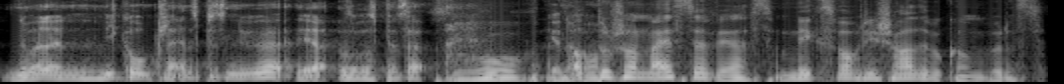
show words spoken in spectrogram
Nimm mal dein Mikro ein kleines bisschen höher. Ja, so ist besser. So, Genau. ob du schon Meister wärst und nächste Woche die Chance bekommen würdest.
